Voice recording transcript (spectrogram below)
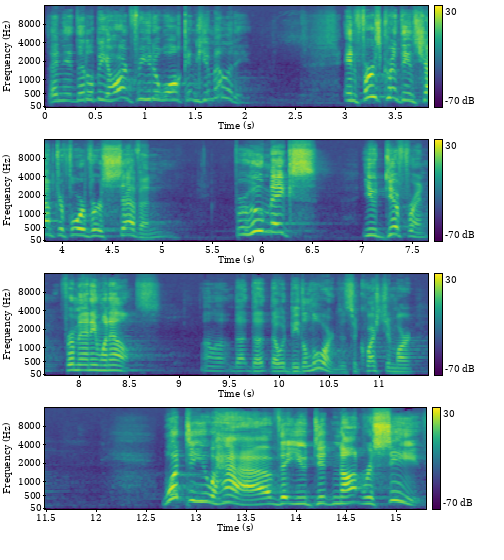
then it'll be hard for you to walk in humility. In 1 Corinthians chapter 4 verse 7, for who makes you different from anyone else? Well, that, that, that would be the Lord. It's a question mark. What do you have that you did not receive?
